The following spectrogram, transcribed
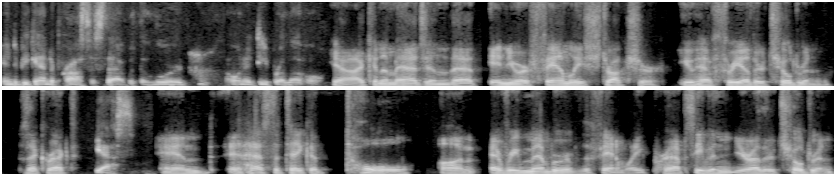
and to begin to process that with the Lord on a deeper level. Yeah, I can imagine that in your family structure, you have three other children. Is that correct? Yes. And it has to take a toll on every member of the family, perhaps even your other children,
